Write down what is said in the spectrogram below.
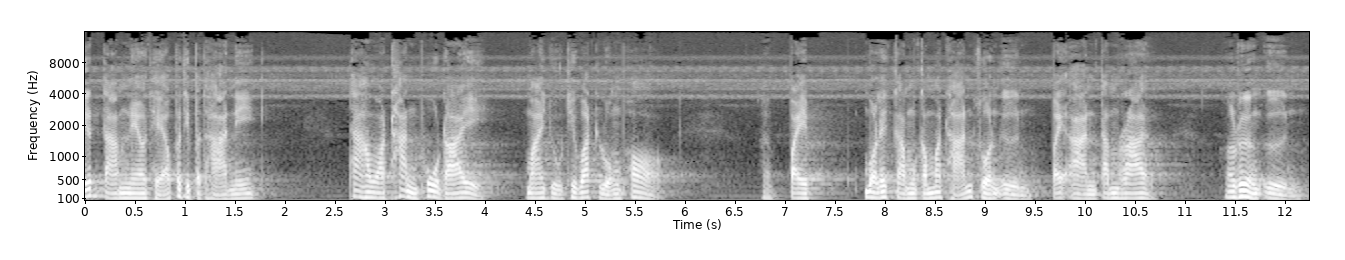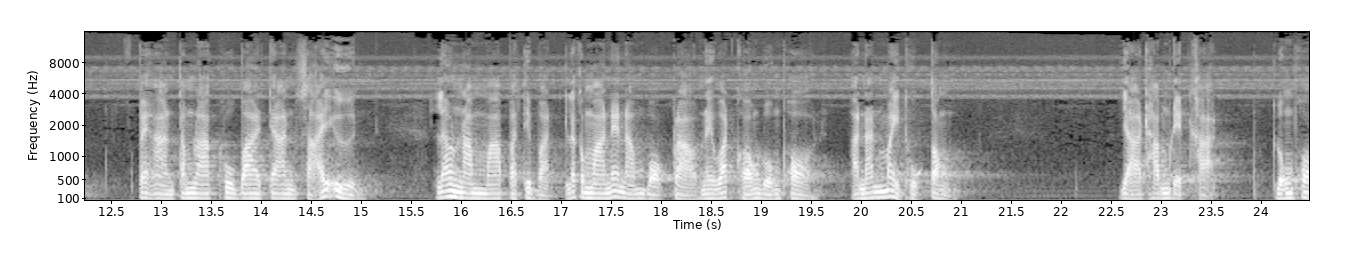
ยึดตามแนวแถวปฏิปทานนี้ ถ้าว่าท่านผู้ใดมาอยู่ที่วัดหลวงพ่อ ไปบริกรรมกรรมฐานส่วนอื่น ไปอ่านตำราเรื่องอื่น ไปอ่านตำราครูบาอาจารย์สายอื่น แล้วนำมาปฏิบัติแล้วก็มาแนะนำบอกกล่าวในวัดของหลวงพ่อ อันนั้นไม่ถูกต้อง อย่าทำเด็ดขาด หลวงพ่อ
